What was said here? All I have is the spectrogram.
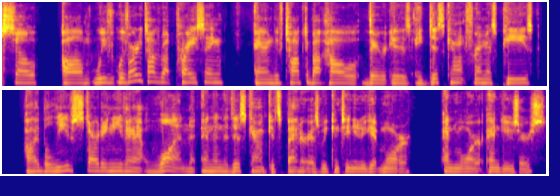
So um, we've we've already talked about pricing, and we've talked about how there is a discount for MSPs. I believe starting even at one, and then the discount gets better as we continue to get more and more end users.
